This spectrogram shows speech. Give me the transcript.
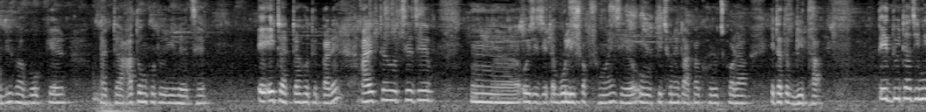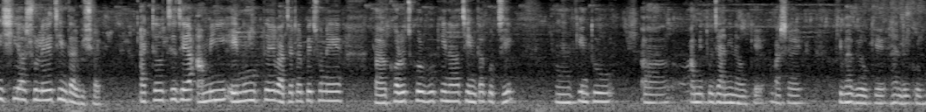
অভিভাবকের একটা আতঙ্ক তৈরি হয়েছে। এটা একটা হতে পারে। আরেকটা হচ্ছে যে ওই যে যেটা বলি সব সময় যে ওর পিছনে টাকা খরচ করা, এটা তো বৃথা। এই দুইটা জিনিসই আসলে চিন্তার বিষয়। একটা হচ্ছে যে, আমি এই মুহূর্তে বাচ্চাটার পেছনে খরচ করব কি না চিন্তা করছি। কিন্তু আমি তো জানি না ওকে বাসায় কীভাবে ওকে হ্যান্ডেল করব?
